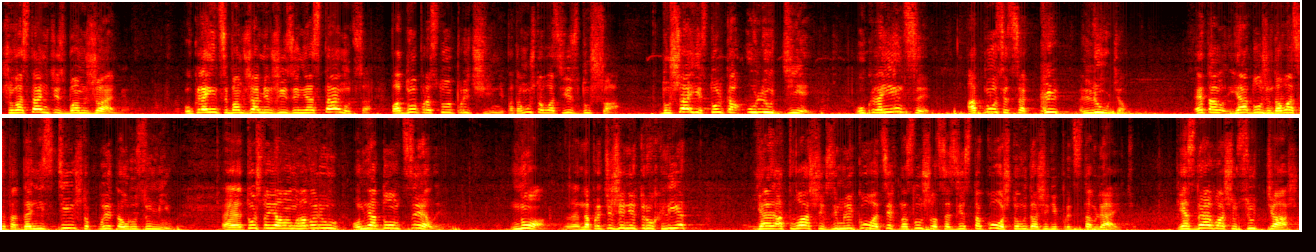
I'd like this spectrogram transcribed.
что вы останетесь бомжами. Украинцы бомжами в жизни не останутся по одной простой причине. Потому что у вас есть душа. Душа есть только у людей. Украинцы относятся к людям. Это, я должен до вас это донести, чтобы вы это уразумели. Э, то, что я вам говорю, у меня дом целый. Но э, на протяжении трех лет я от ваших земляков, от всех наслушался здесь такого, что вы даже не представляете. Я знаю вашу всю тяжбу.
